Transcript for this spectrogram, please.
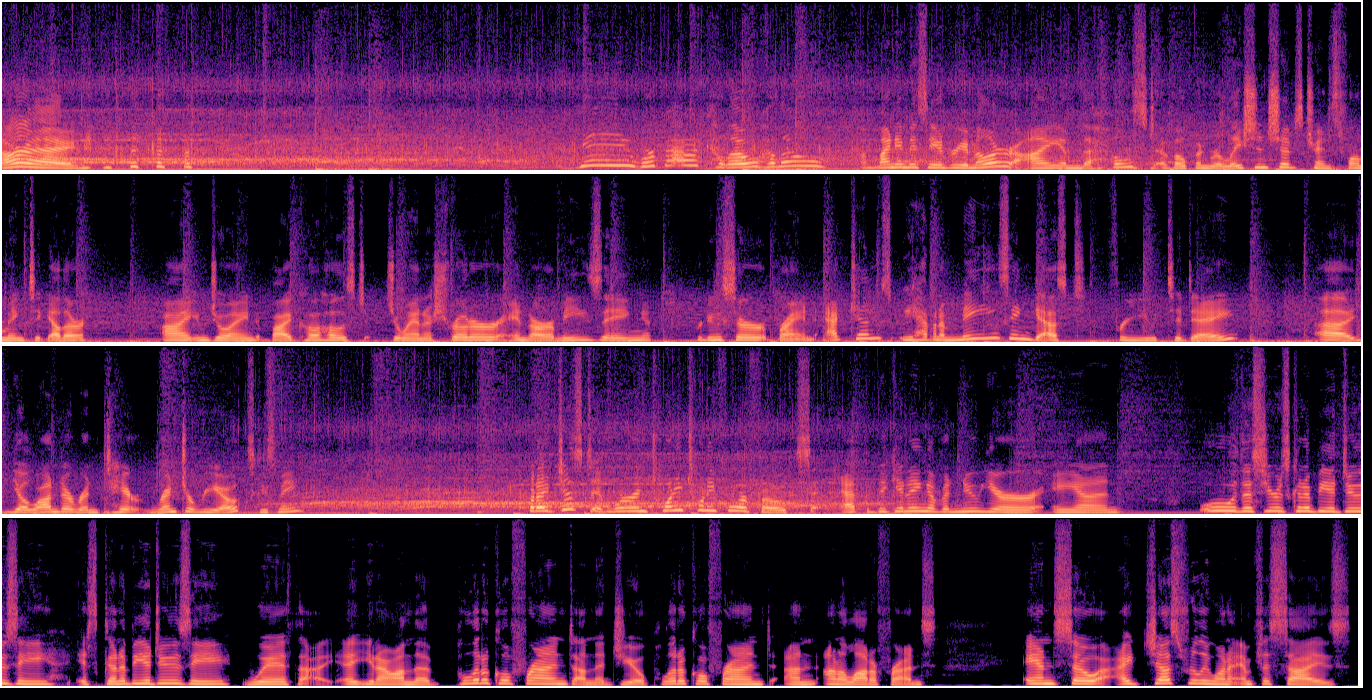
All right. Yay, we're back. Hello, hello. My name is Andrea Miller. I am the host of Open Relationships Transforming Together. I am joined by co host Joanna Schroeder and our amazing producer, Brian Atkins. We have an amazing guest for you today, uh, Yolanda Renter- Renteria, excuse me. But I just, we're in 2024, folks, at the beginning of a new year, and oh, this year is going to be a doozy. It's going to be a doozy with, uh, uh, you know, on the political front, on the geopolitical front, on, on a lot of fronts. And so I just really want to emphasize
